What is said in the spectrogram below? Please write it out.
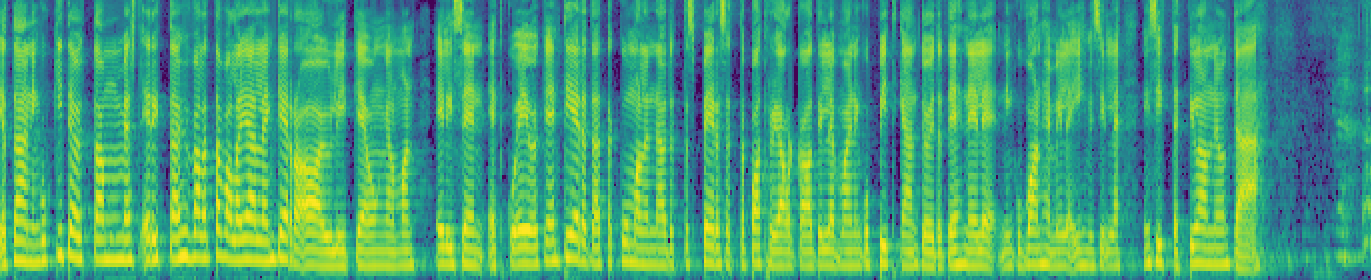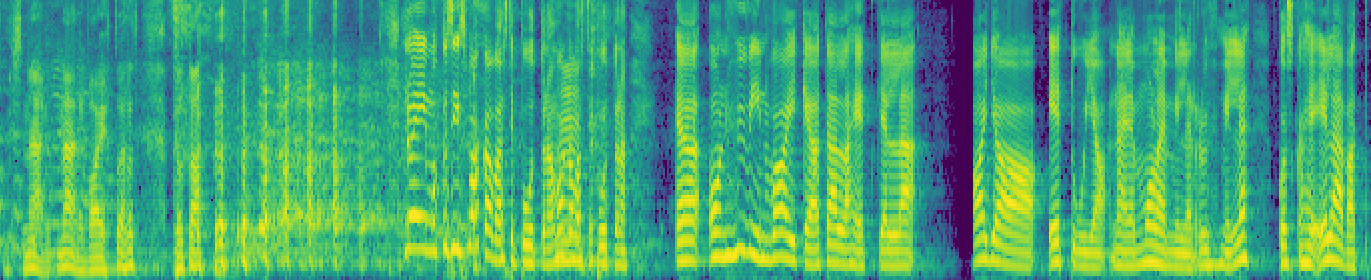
Ja tämä niinku kiteyttää mun mielestä erittäin hyvällä tavalla jälleen kerran AY-liikkeen ongelman, eli sen, että kun ei oikein tiedetä, että kummalle näytettäisiin persettä patriarkaatille vai niinku pitkään töitä tehneille niinku vanhemmille ihmisille, niin sitten tilanne on tämä. Nämä, nämä ne vaihtoehdot. Tota, No ei, mutta siis vakavasti puuttuna, vakavasti puuttuna. On hyvin vaikea tällä hetkellä ajaa etuja näille molemmille ryhmille, koska he elävät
